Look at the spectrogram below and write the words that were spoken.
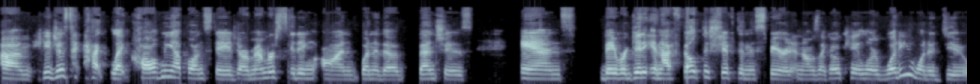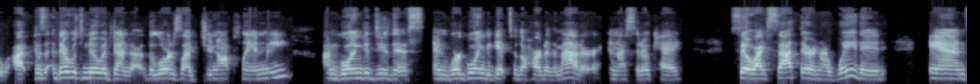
um, he just like called me up on stage. I remember sitting on one of the benches and they were getting, and I felt the shift in the spirit. And I was like, okay, Lord, what do you want to do? Because there was no agenda. The Lord is like, do not plan me. I'm going to do this and we're going to get to the heart of the matter. And I said, okay. So I sat there and I waited and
